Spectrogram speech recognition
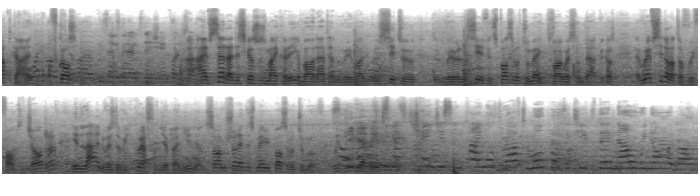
What kind? what Of course, uh, visa liberalization, for example? I've said I discussed with my colleague about that, and we'll see to we will see if it's possible to make progress on that because we have seen a lot of reforms in Georgia in line with the request of the European Union. So I'm sure that this may be possible to move. With So Libya, can do we you think it's expect changes in final draft more positive than now we know about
